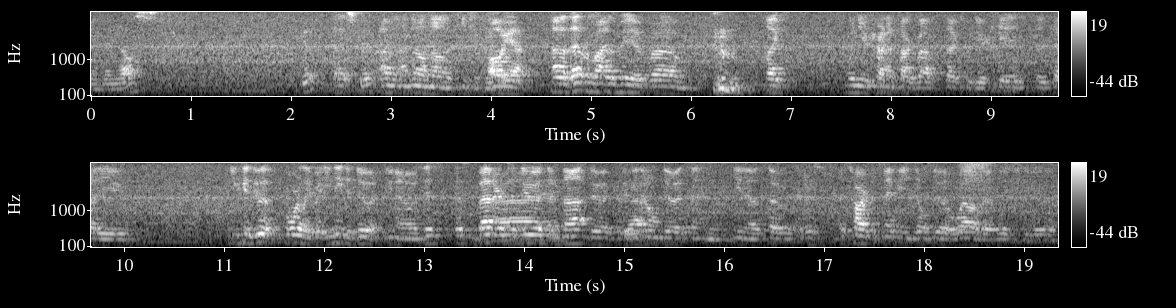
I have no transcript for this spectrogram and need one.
Anything else? Good, that's good. I I know I'm not a teacher. Oh, yeah. Uh, that reminds me of, um, like, when you're trying to talk about sex with your kids, they tell you, you can do it poorly, but you need to do it, you know, it's, it's better to do it than not do it, because if you don't do it, then, you know, so there's, it's hard that maybe you don't do it well, but at least you do it.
